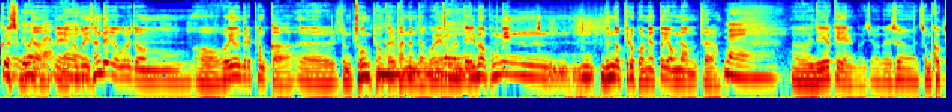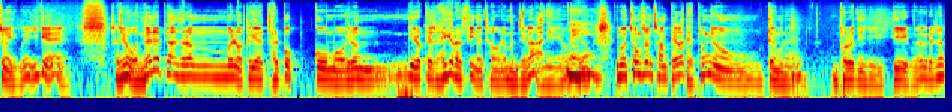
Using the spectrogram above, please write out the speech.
그렇습니다. 네, 네. 그분이 상대적으로 좀 어, 의원들의 평가를 좀 좋은 평가를 받는다고 해요. 네. 그런데 일반 국민 눈높이로 보면 또 영남 사람 네. 어, 이제 이렇게 되는 거죠. 그래서 좀 걱정이고요. 이게 사실은 원내대표 한 사람을 어떻게 잘 뽑고 뭐 이런 이렇게 해서 해결할 수 있는 차원의 문제가 아니에요. 네. 지금 이번 총선 참패가 대통령 때문에 벌어진 일- 일이고요. 그래서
